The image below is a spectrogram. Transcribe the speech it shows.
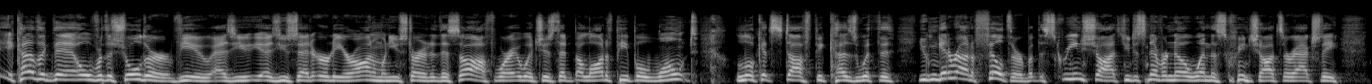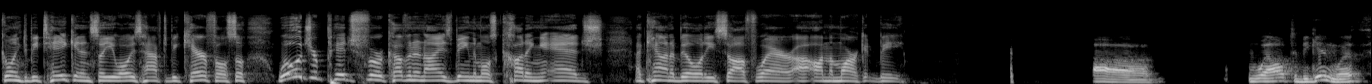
it kind of like the over the shoulder view as you as you said earlier on when you started this off where which is that a lot of people won't look at stuff because with the you can get around a filter but the screenshots you just never know when the screenshots are actually going to be taken and so you always have to be careful. So what would your pitch for covenant eyes being the most cutting edge accountability software uh, on the market be? Uh well to begin with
